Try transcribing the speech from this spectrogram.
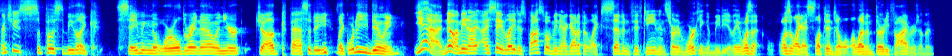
Aren't you supposed to be like saving the world right now in your job capacity? Like, what are you doing? Yeah, no, I mean I, I say late as possible, meaning I got up at like seven fifteen and started working immediately. It wasn't wasn't like I slept until eleven thirty five or something.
